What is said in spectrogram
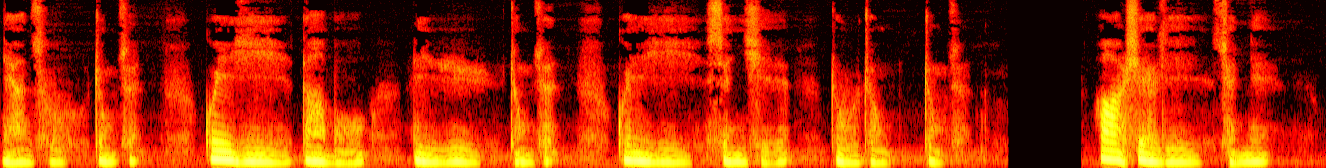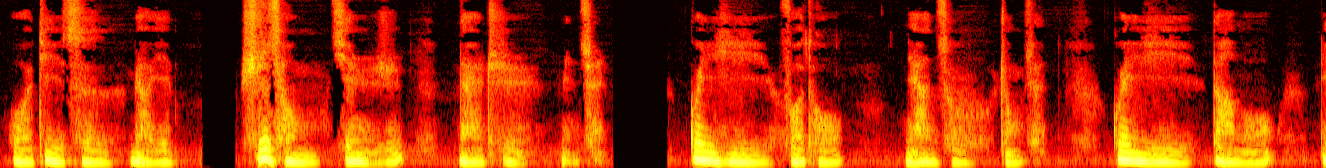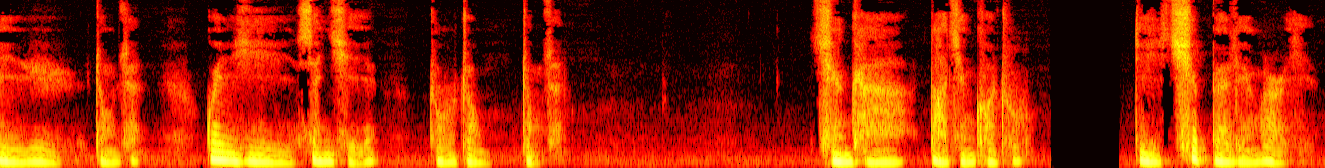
两足中尊；皈依大摩，利欲中尊；皈依僧伽，诸众中尊。二舍利存念，我弟子妙音，时从今日乃至命存，皈依佛陀，两足中尊。皈依大摩，利欲中尊；皈依僧伽，诸众中尊。请看《大经课注》第七百零二页，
